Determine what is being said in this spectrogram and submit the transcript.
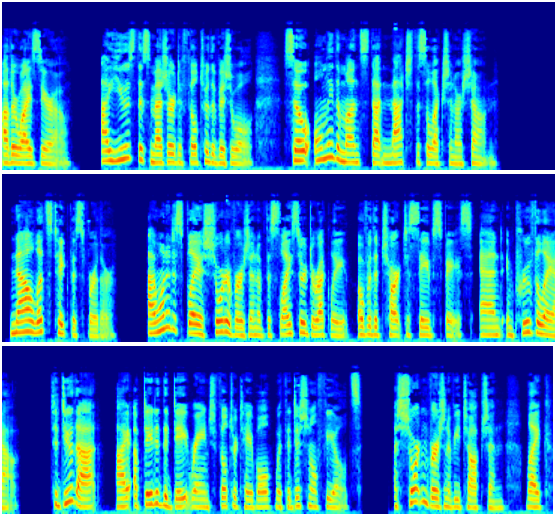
otherwise 0. I use this measure to filter the visual, so only the months that match the selection are shown. Now let's take this further. I want to display a shorter version of the slicer directly over the chart to save space and improve the layout. To do that, I updated the date range filter table with additional fields. A shortened version of each option, like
